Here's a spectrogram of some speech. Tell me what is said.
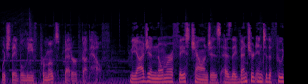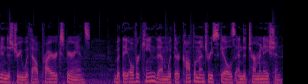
which they believe promotes better gut health. Miyagi and Naomura faced challenges as they ventured into the food industry without prior experience, but they overcame them with their complementary skills and determination.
